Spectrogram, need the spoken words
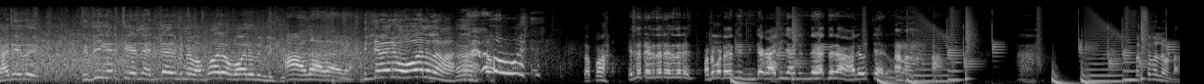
കാര്യം ഇത് സ്ഥിരീകരിച്ചു കഴിഞ്ഞാൽ എല്ലാരും പിന്നെ വവ്വാലോ വവ്വാലെന്ന് വിളിക്കും. ആ അതെ അതെ അതെ. പേര് പോവാലെന്നാണ് നിന്റെ കാര്യം ഞാൻ ഇന്നലെ ആലോചിച്ചായിരുന്നു. പ്രശ്നമല്ലോ ഉണ്ടോ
